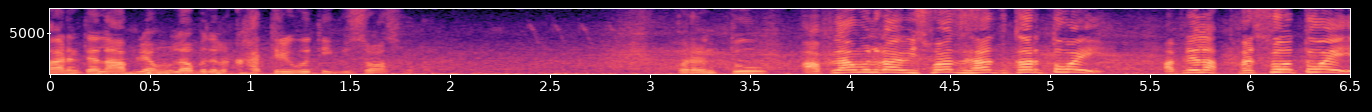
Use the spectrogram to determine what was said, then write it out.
कारण त्याला आपल्या मुलाबद्दल खात्री होती विश्वास होता. परंतु आपला मुलगा विश्वासघात करतोय आपल्याला फसवतोय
